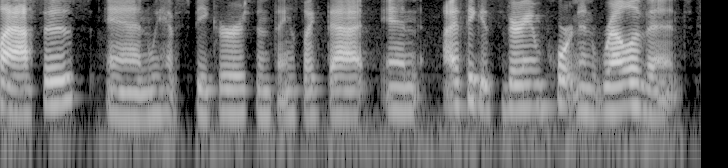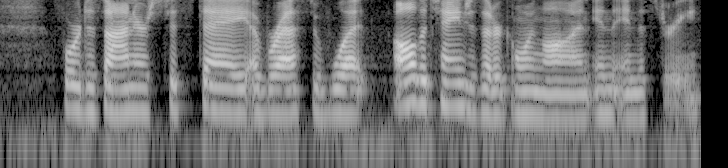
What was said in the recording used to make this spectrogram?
classes, and we have speakers and things like that. And I think it's very important and relevant for designers to stay abreast of what all the changes that are going on in the industry.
